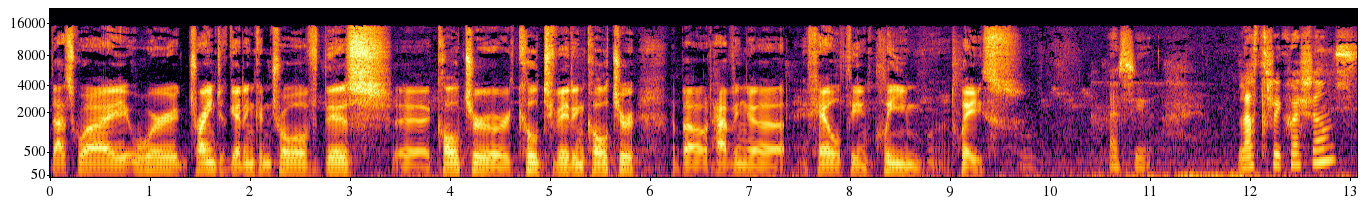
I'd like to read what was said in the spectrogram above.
that's why we're trying to get in control of this uh, culture or cultivating culture about having a healthy and clean place. I see. Last three questions.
